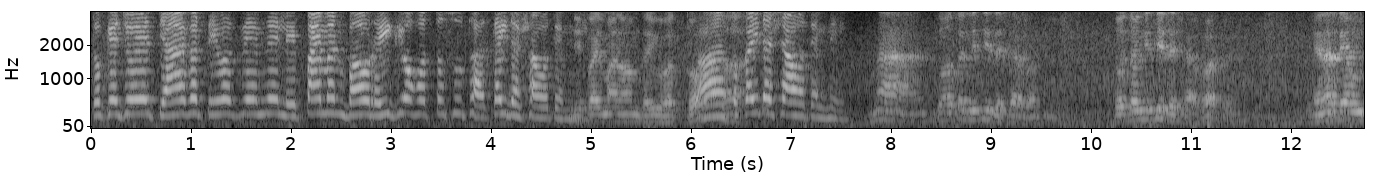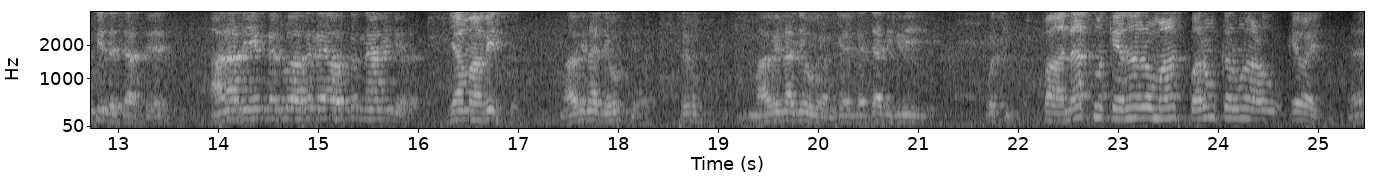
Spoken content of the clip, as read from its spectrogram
તો કે જો એ ત્યાં આગળ તે વખતે એમને લેપાયમાન ભાવ રહી ગયો હોત તો શું થાત કઈ દશા હોત એમની? લેપાયમાન આમ થયું હોત તો? હા તો કઈ દશા હોત એમની? ના તો તો નીચી દશા હોત. તો તો નીચી દશા હોત. એના ત્યાં ઊંચી દશા છે. આનાથી એક ડગલું આગળ ગયા હોત તો જ્ઞાની કહેવાય. જ્યાં મહાવીર છે. મહાવીરના જેવું જ કહેવાય. શું? મહાવીરના જેવું એમ કે બે ચાર ડિગ્રી ઓછી. પણ અનાત્મ કહેનારો માણસ પરમ કરુણાળુ કહેવાય છે. હે?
